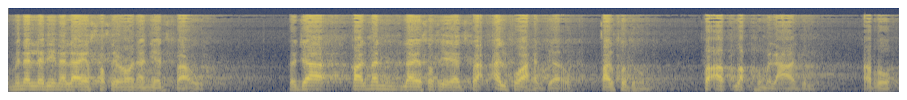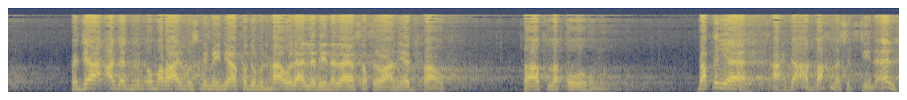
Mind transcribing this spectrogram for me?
من الذين لا يستطيعون أن يدفعوا فجاء قال من لا يستطيع يدفع؟ ألف واحد جاءوا. قال خذهم. فأطلقهم العادل الروح. فجاء عدد من أمراء المسلمين يأخذوا من هؤلاء الذين لا يستطيعوا أن يدفعوا. فأطلقوهم. بقي أعداد ضخمة ستين ألف.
